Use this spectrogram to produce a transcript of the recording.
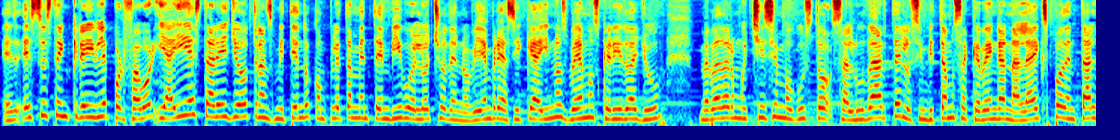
Esto está increíble, por favor. Y ahí estaré yo transmitiendo completamente en vivo el 8 de noviembre. Así que ahí nos vemos, querido Ayub. Me va a dar muchísimo gusto saludarte. Los invitamos a que vengan a la Expo Dental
